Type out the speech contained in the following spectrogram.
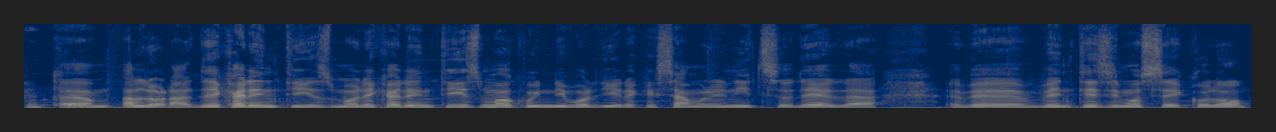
Ok. Ehm, allora, decadentismo. Decadentismo quindi vuol dire che siamo all'inizio del XX secolo,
